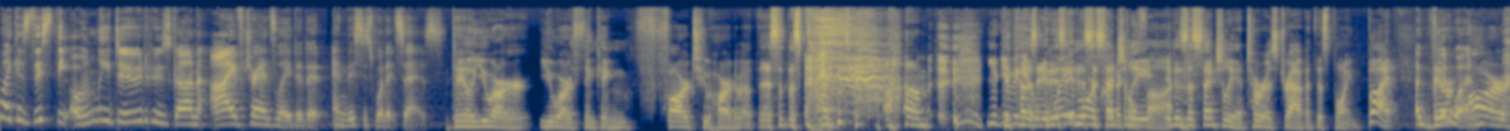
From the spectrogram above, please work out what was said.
Like is this the only dude who's gone I've translated translated it, and this is what it says. Dale, you are you are thinking far too hard about this at this point. um, You're giving because it it is, way it is more essentially critical thought. it is essentially a tourist trap at this point. But A good there one. are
